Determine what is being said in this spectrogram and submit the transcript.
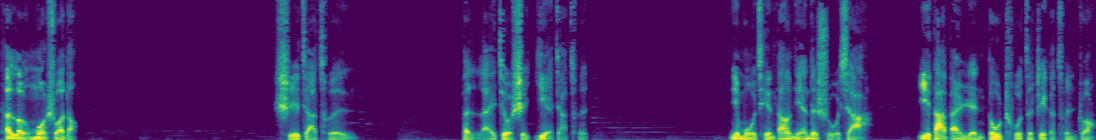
他冷漠说道：“石家村本来就是叶家村，你母亲当年的属下，一大半人都出自这个村庄。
